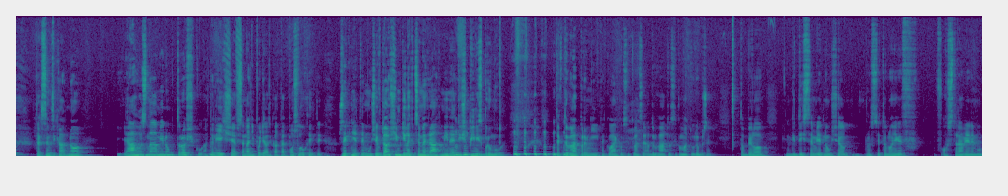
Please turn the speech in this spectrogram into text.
tak jsem říkal, no, já ho znám jenom trošku. A ten jejich šéf se na ní podíval a říkal, tak poslouchejte, řekněte mu, že v dalším díle chceme hrát my, ne ty špíny z Brumova. tak to byla první taková jako situace a druhá, to si pamatuju dobře. To bylo, když jsem jednou šel, prostě to bylo někde v, v Ostravě, nebo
